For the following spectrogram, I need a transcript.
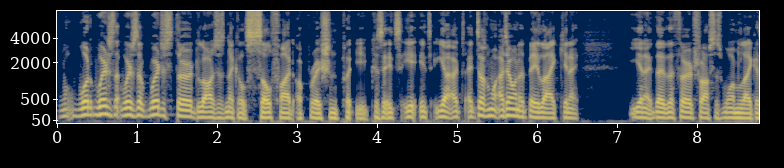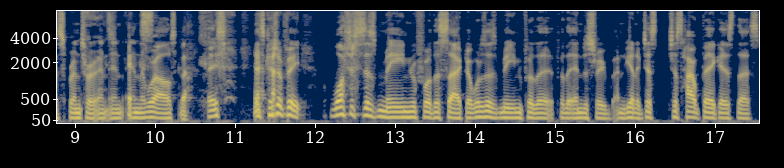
what where's that? Where's the where does third largest nickel sulfide operation put you? Because it's it, it's yeah, it, it doesn't. I don't want to be like you know you know, the, the third fastest one-legged sprinter in, in, in the world. It's, it's going to be what does this mean for the sector? What does this mean for the for the industry? And you know, just just how big is this?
